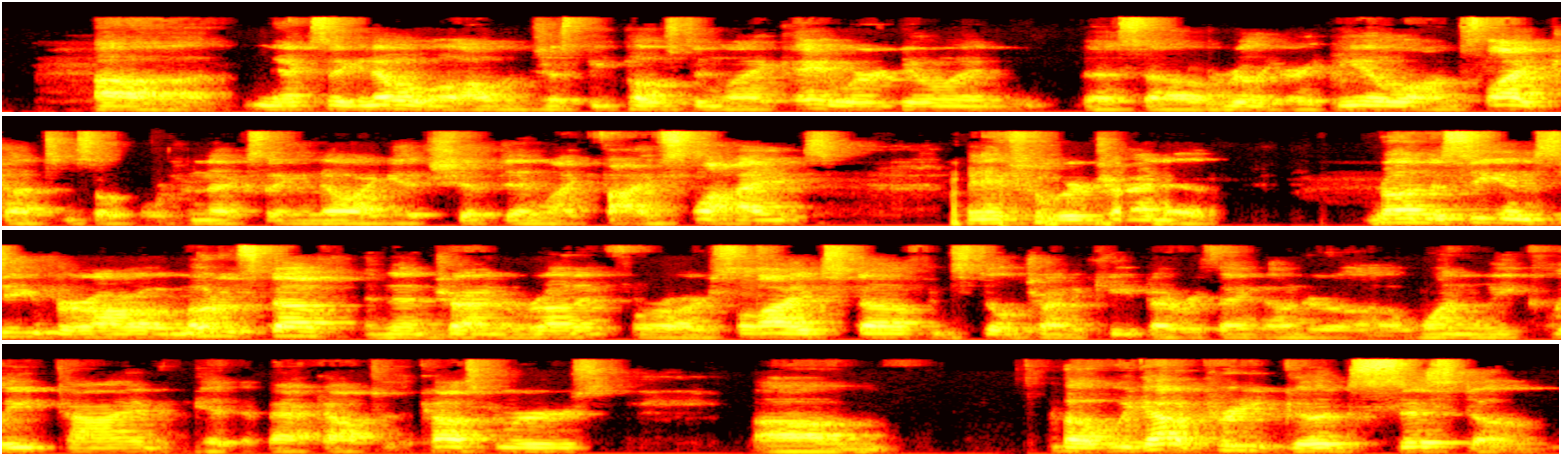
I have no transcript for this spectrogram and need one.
uh, next thing you know, well, I'll just be posting like, "Hey, we're doing this uh, really great deal on slide cuts and so forth." The next thing you know, I get shipped in like five slides, and we're trying to run the CNC for our automotive stuff and then trying to run it for our slide stuff and still trying to keep everything under a one week lead time and getting it back out to the customers. Um, but we got a pretty good system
